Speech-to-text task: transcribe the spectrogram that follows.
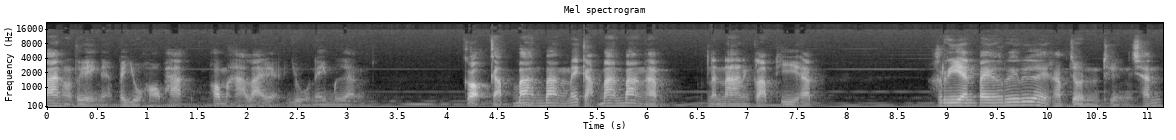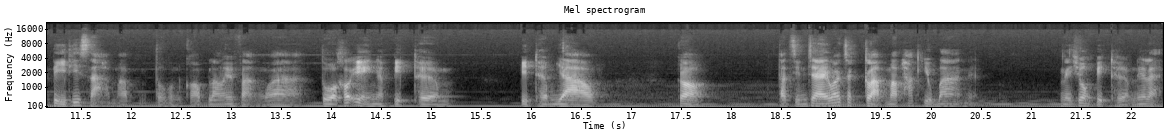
บ้านของตัวเองเนี่ยไปอยู่หอพักเพราะมหาลัยอยู่ในเมือง ก็กลับบ้านบ้างไม่กลับบ้านบ้างครับ นานๆกลับทีครับ เรียนไปเรื่อยๆครับจนถึงชั้นปีที่ 3 ครับตัวคุณก๊อฟเล่าให้ฟังว่า ตัวเขาเองเนี่ยปิดเทอมปิดเทอมยาว ก็ตัดสินใจว่าจะกลับมาพักอยู่บ้านเนี่ยในช่วงปิดเทอมนี่แหละ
